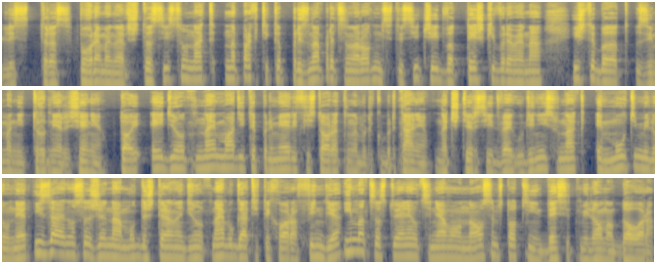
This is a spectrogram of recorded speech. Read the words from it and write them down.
Лис Тръс. По време на речта си Сунак на практика призна пред сънародниците си, че идват тежки времена и ще бъдат взимани трудни решения. Той е един от най-младите премиери в историята на Великобритания. На 42 години Сунак е мултимилионер и заедно с жена му, дъщеря на един от най-богатите хора в Индия, имат състояние оценявано на 810 милиона долара.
